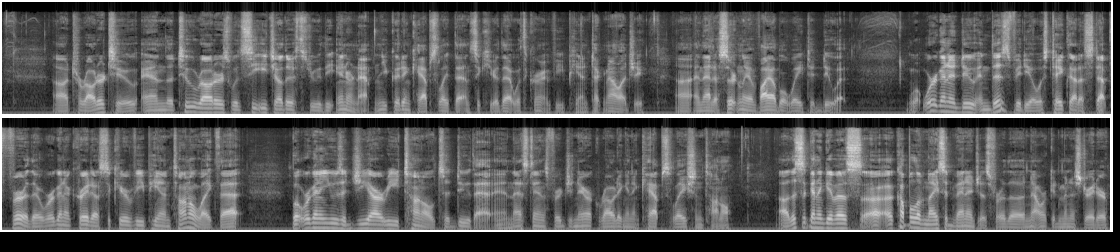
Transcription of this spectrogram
uh, to router 2, and the two routers would see each other through the internet. And you could encapsulate that and secure that with current VPN technology. Uh, and that is certainly a viable way to do it. What we're going to do in this video is take that a step further. We're going to create a secure VPN tunnel like that but we're going to use a GRE tunnel to do that, and that stands for Generic Routing and Encapsulation Tunnel. Uh, this is going to give us uh, a couple of nice advantages for the network administrator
